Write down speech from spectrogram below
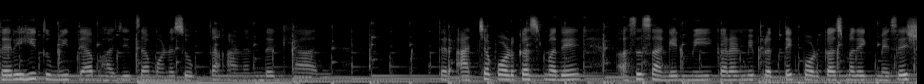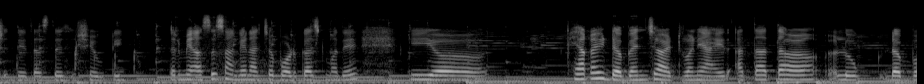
तरीही तुम्ही त्या भाजीचा मनसोक्त आनंद घ्याल. तर आजच्या पॉडकास्टमध्ये असं सांगेन मी कारण मी प्रत्येक पॉडकास्टमध्ये एक मेसेज देत असते शेवटी. तर मी असं सांगेन आजच्या पॉडकास्टमध्ये की ह्या काही डब्यांच्या आठवणी आहेत. आता आता लोक डब्ब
